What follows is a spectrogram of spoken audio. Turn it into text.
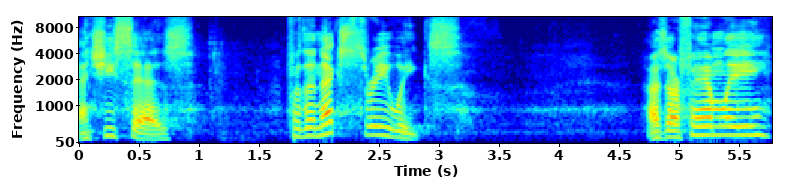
And she says, For the next three weeks, as our family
